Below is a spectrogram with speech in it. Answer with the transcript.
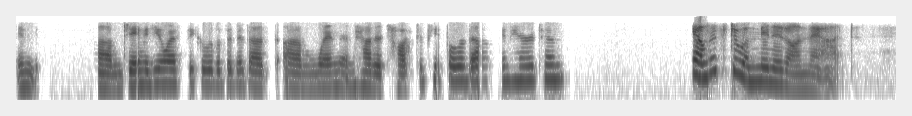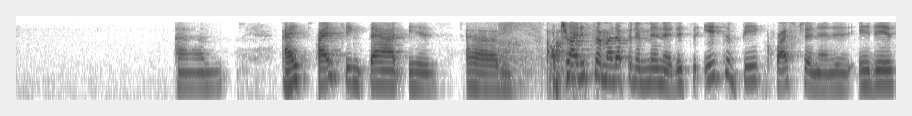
And um, Jamie, do you want to speak a little bit about um, when and how to talk to people about inheritance? Yeah, let's do a minute on that. Um, I I think that is. Um, I'll try to sum it up in a minute. It's it's a big question and it, it is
